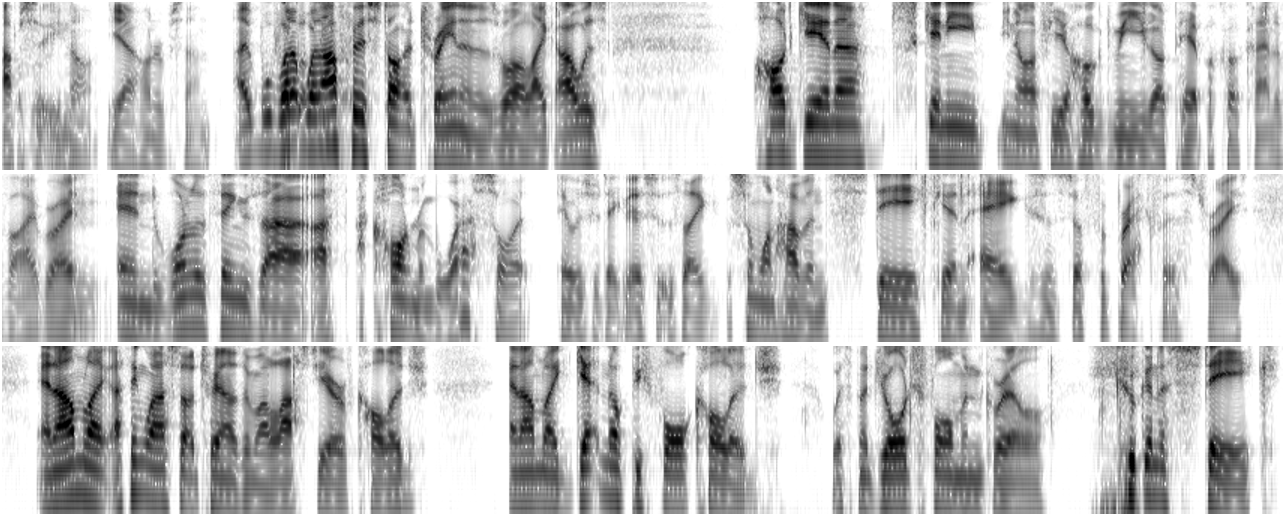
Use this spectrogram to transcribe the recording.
Absolutely not. Yeah, hundred percent. I when, when I first started training as well, like I was hard gainer, skinny. You know, if you hugged me, you got a paper cut kind of vibe, right? Mm. And one of the things I, I I can't remember where I saw it. It was ridiculous. It was like someone having steak and eggs and stuff for breakfast, right? And I'm like, I think when I started training, I was in my last year of college, and I'm like getting up before college with my George Foreman grill, cooking a steak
